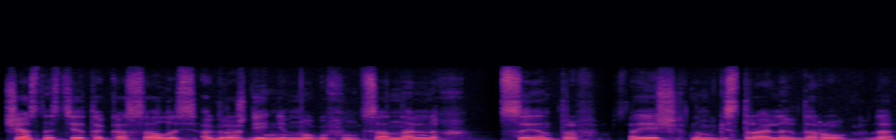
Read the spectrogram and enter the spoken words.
В частности, это касалось ограждения многофункциональных центров, стоящих на магистральных дорогах. Да?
